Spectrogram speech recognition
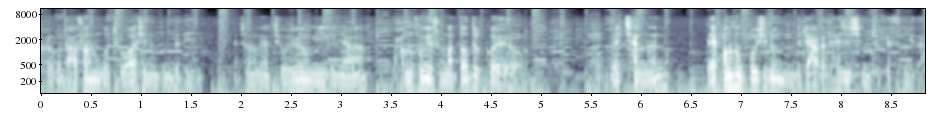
그러고 나서는 거 좋아하시는 분들이. 저는 그냥 조용히 그냥 방송에서만 떠들 거예요. 어, 외창은 내 방송 보시는 분들이 알아서 해주시면 좋겠습니다.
